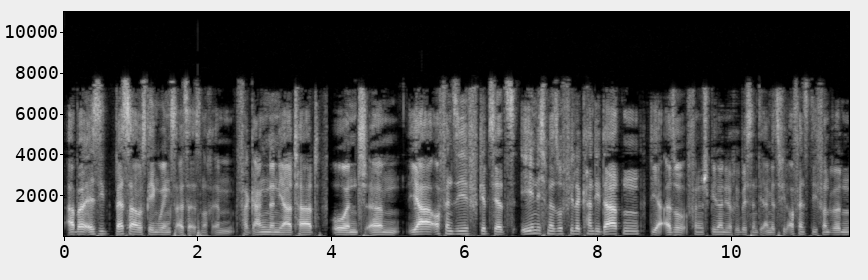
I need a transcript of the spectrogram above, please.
aber er sieht besser aus gegen Wings, als er es noch im vergangenen Jahr tat. Und ähm, ja, offensiv gibt's jetzt eh nicht mehr so viele Kandidaten, die also von den Spielern, die noch übrig sind, die einem jetzt viel Offense liefern würden.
